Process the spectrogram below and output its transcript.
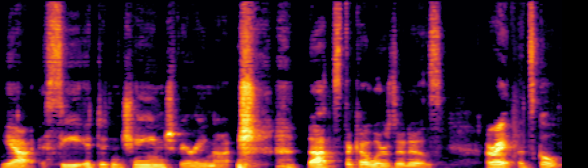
Yeah, see, it didn't change very much. That's the colors it is. All right, let's go.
